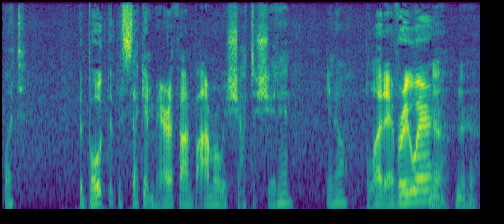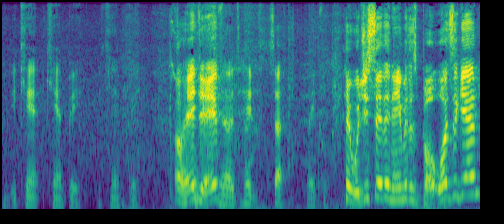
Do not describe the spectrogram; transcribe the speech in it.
What? The boat that the second marathon bomber was shot to shit in? You know, blood everywhere? No, no, no. You can't, can't be. You can't be. Oh, hey, Dave. Yeah, hey, Seth. Way cool. Hey, would you say the name of this boat was again?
